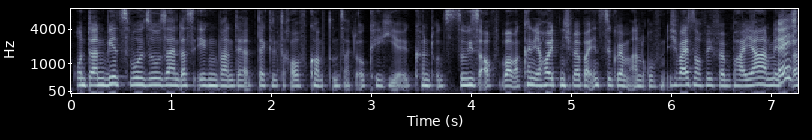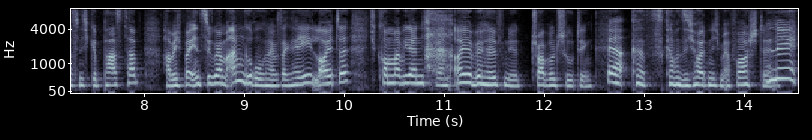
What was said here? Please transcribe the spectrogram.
Und dann wird es wohl so sein, dass irgendwann der Deckel drauf kommt und sagt, okay, hier, ihr könnt uns, so wie es auch war, man kann ja heute nicht mehr bei Instagram anrufen. Ich weiß noch, wie vor ein paar Jahren, wenn Echt? was nicht gepasst habe, habe ich bei Instagram angerufen und habe gesagt, hey Leute, ich komme mal wieder nicht rein. Oh ja, wir helfen dir. Troubleshooting. Ja. Das kann man sich heute nicht mehr vorstellen. Nee.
